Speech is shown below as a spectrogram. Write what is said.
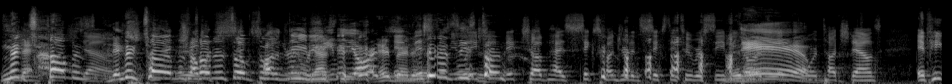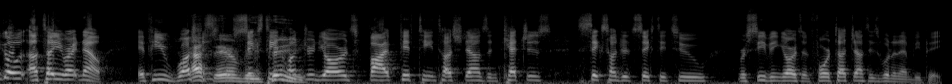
Nick Chubb is touchdowns. Nick Chubb is turning with himself to a 600 receiving yards? In this He does- he's simulation, turned- Nick Chubb has 662 receiving yards and four touchdowns. If he goes, I'll tell you right now, if he rushes for 1,600 yards, five, 15 touchdowns, and catches 662 receiving yards and four touchdowns, he's winning MVP.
